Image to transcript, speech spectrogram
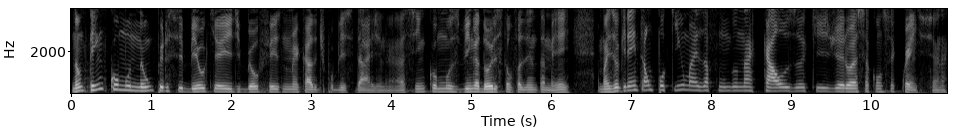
Não tem como não perceber o que a HBO fez no mercado de publicidade, né? Assim como os Vingadores estão fazendo também. Mas eu queria entrar um pouquinho mais a fundo na causa que gerou essa consequência, né?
